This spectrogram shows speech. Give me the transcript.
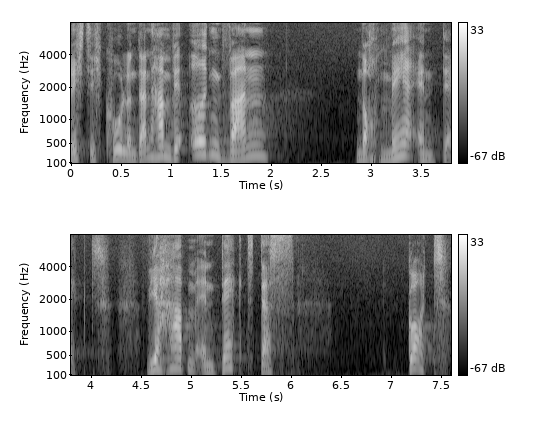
Richtig cool. Und dann haben wir irgendwann noch mehr entdeckt. Wir haben entdeckt, dass Gott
